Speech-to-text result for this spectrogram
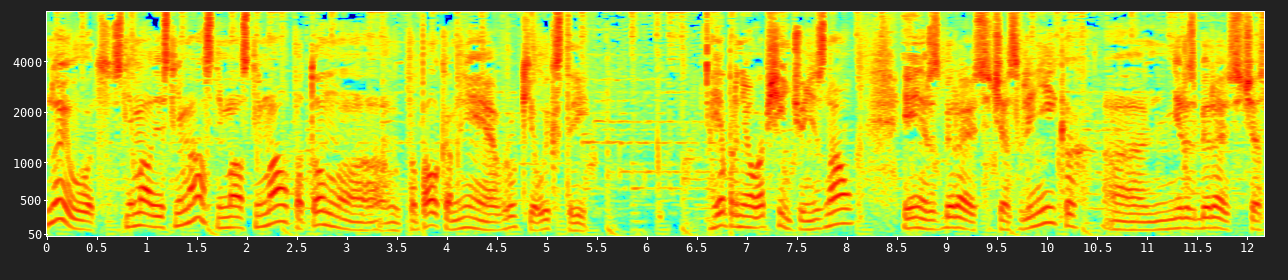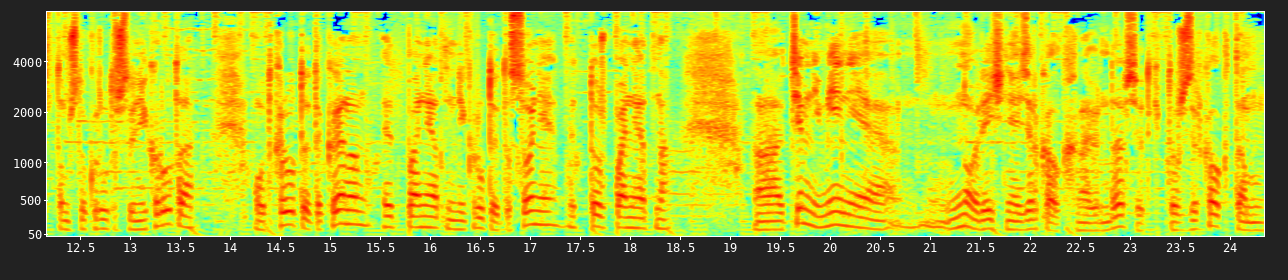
ну и вот, снимал я снимал, снимал, снимал, потом э, попал ко мне в руки LX3. Я про него вообще ничего не знал. Я не разбираюсь сейчас в линейках, а, не разбираюсь сейчас в том, что круто, что не круто. Вот круто это Canon, это понятно, не круто это Sony, это тоже понятно. А, тем не менее, ну, речь не о зеркалках, наверное, да, все-таки, что зеркалка там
